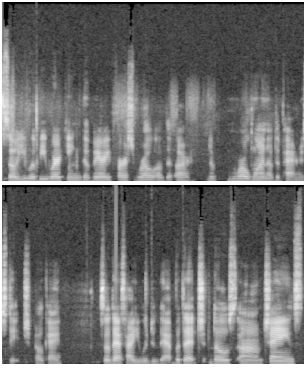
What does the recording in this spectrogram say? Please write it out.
So you would be working the very first row of the or the row one of the pattern stitch okay so that's how you would do that. But that those um, chains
